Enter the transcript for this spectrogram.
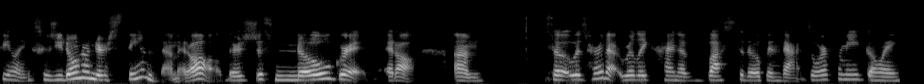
feelings because you don't understand them at all. There's just no grid at all. Um, so it was her that really kind of busted open that door for me, going,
